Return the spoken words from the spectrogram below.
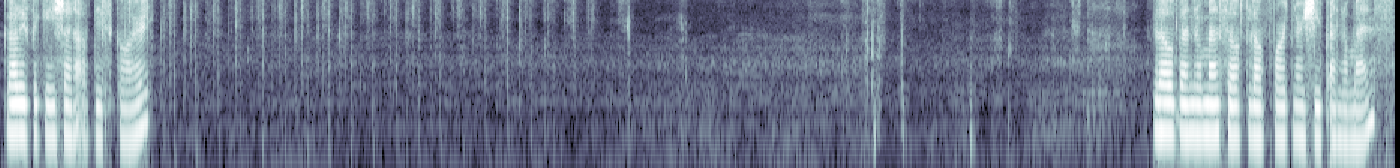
Clarification of this card. Love and Romance, of Love, Partnership and Romance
